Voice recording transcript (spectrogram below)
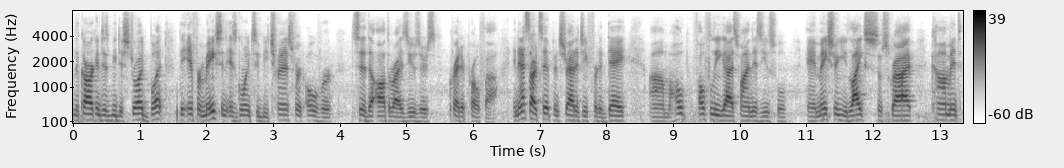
The card can just be destroyed, but the information is going to be transferred over to the authorized user's credit profile. And that's our tip and strategy for today. Um, I hope, hopefully you guys find this useful. And make sure you like, subscribe, comment,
